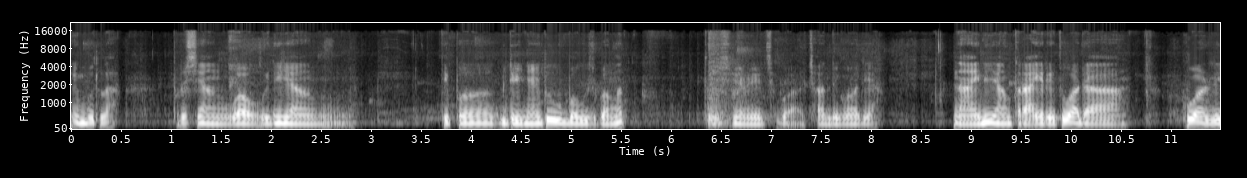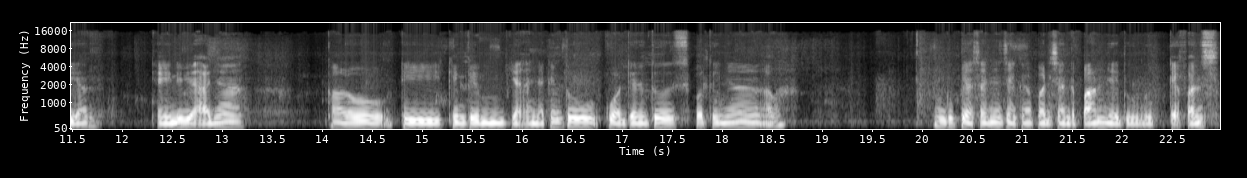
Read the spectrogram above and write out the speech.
imut lah. Terus yang wow ini yang tipe gedenya itu bagus banget terus ini coba cantik banget ya. Nah ini yang terakhir itu ada guardian. Yang ini biasanya kalau di game-game biasanya kan tuh guardian itu sepertinya apa? Untuk biasanya jaga barisan depan yaitu untuk defense.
